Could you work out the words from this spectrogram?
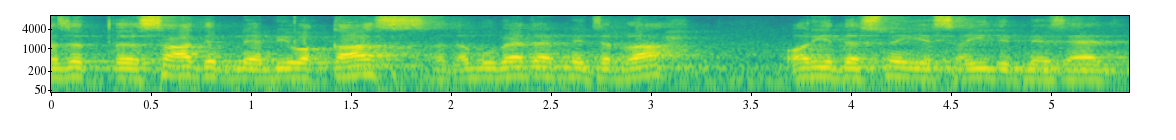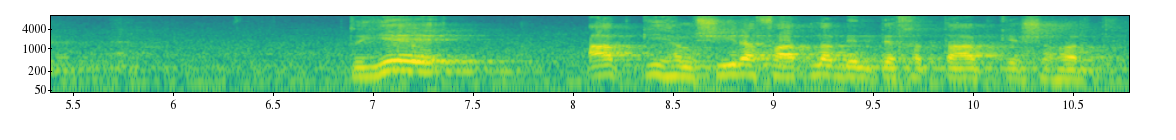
حضرت سعد ابن ابی وقاص، حضرت ابو بیدہ ابن جراح اور یہ دسویں یہ سعید ابن زید۔ تو یہ آپ کی ہمشیرہ فاطمہ بنت خطاب کے شوہر تھے۔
